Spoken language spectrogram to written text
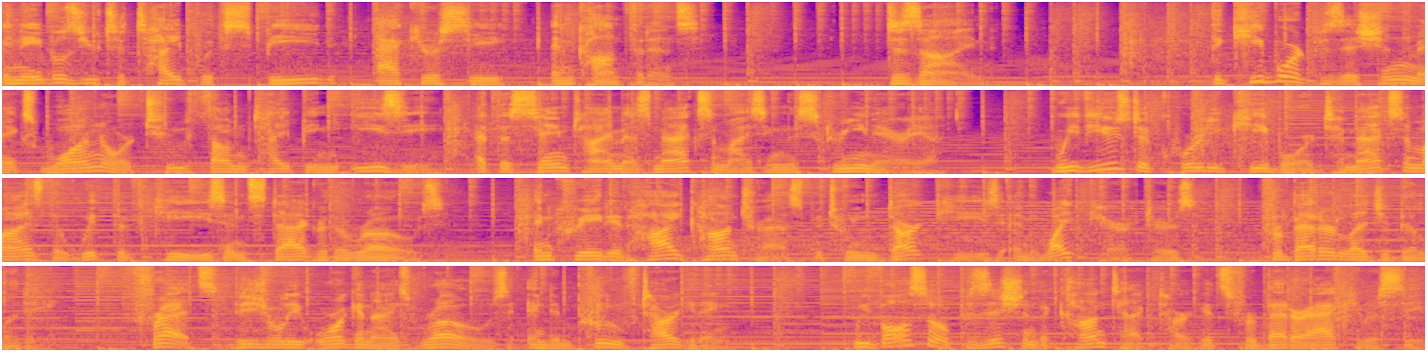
enables you to type with speed, accuracy, and confidence. Design. The keyboard position makes one or two thumb typing easy at the same time as maximizing the screen area. We've used a QWERTY keyboard to maximize the width of keys and stagger the rows, and created high contrast between dark keys and white characters for better legibility. Frets visually organize rows and improve targeting. We've also positioned the contact targets for better accuracy.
